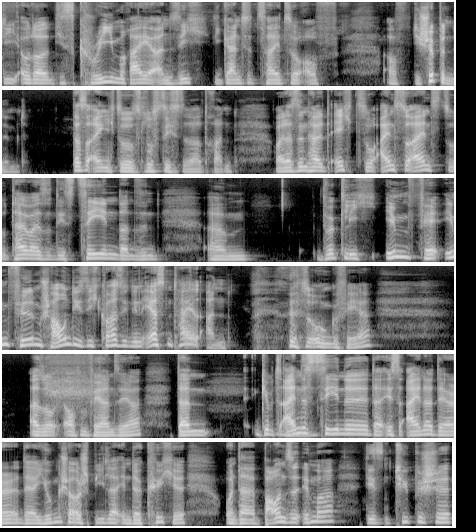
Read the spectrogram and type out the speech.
die, oder die Scream-Reihe an sich die ganze Zeit so auf, auf die Schippe nimmt. Das ist eigentlich so das Lustigste daran. Weil das sind halt echt so eins zu eins, so teilweise die Szenen, dann sind ähm, wirklich im, im Film schauen die sich quasi den ersten Teil an. so ungefähr. Also auf dem Fernseher. Dann gibt es eine Mhm. Szene, da ist einer der, der Jungschauspieler in der Küche und da bauen sie immer diesen typische,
